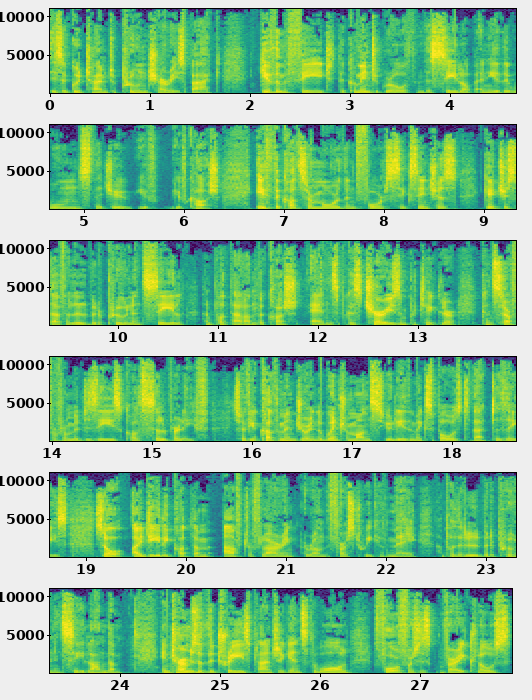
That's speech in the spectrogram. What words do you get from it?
is a good time to prune cherries back. Give them a feed, they come into growth and they seal up any of the wounds that you, you've, you've cut. If the cuts are more than four to six inches, get yourself a little bit of prune and seal and put that on the cut ends because cherries in particular can suffer from a disease called silver leaf. So if you cut them in during the winter months, you leave them exposed to that disease. So ideally cut them after flowering around the first week of May and put a little bit of prune and seal on them. In terms of the trees planted against the wall, four foot is very close.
